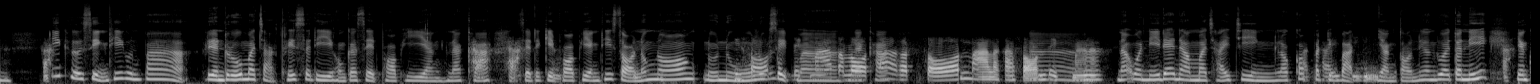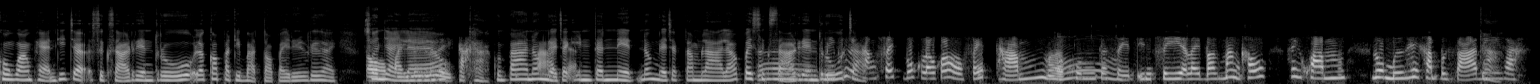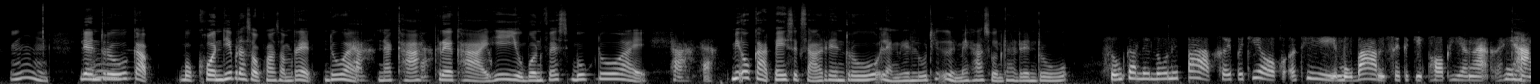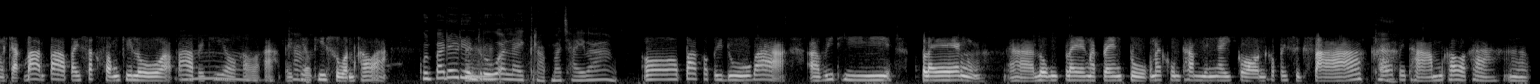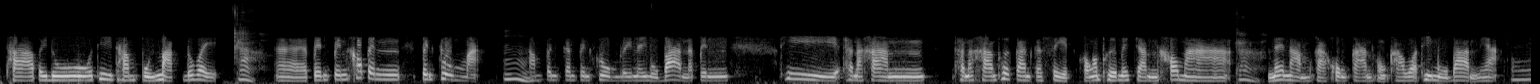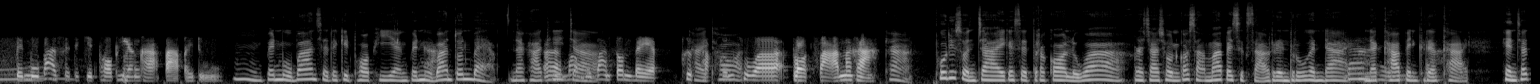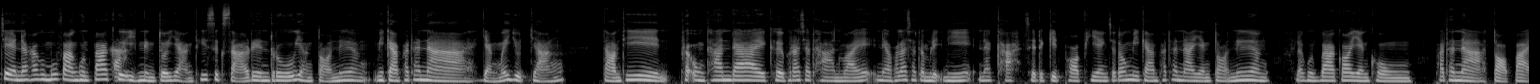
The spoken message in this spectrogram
นี่คือสิ่งที่คุณป้าเรียนรู้มาจากทฤษฎีของเกษตรพอเพียงนะคะค่ะเศรษฐกิจพอเพียงที่สอนน้องๆ หนูที่สอๆนลูกศิษย์เด็กมาๆมาตลอดนะคะป้าก็สอนมาแล้วค่ะสอนเด็กมาณวันนี้ได้นำมาใช้จริง แล้วก็มาใช้ปฏิบัติจริงอย่างต่อเนื่องด้วย ตอนนี้ค่ะยังคงวางแผนที่จะศึกษาเรียนรู้แล้วก็ปฏิบัติต่อไปเรื่อยๆ ส่วนใหญ่แล้วต่อไปเรื่อยๆค่ะค่ะ คุณป้านอกเหนือจากค่ะอินเทอร์เน็ต นอกเหนือจากตำราแล้วไปศึกษาเรียนรู้มีพื่อจากทางเฟซบุ๊กเราก็เฟซถามเอ่ออ๋อคุณเกษตรอินทรีย์อะไรบางบ้างเขาให้ความร่วมมือให้คำปรึกษาดีค่ะค่ะ อืมเรียนรู้กับบุคคลที่ประสบความสำเร็จด้วยค่ะนะคะค่ะเครือข่ายที่อยู่บน Facebook ด้วยค่ะค่ะมีโอกาสไปศึกษาเรียนรู้แหล่งเรียนรู้ที่อื่นไหมคะศูนย์การเรียนรู้ศูนย์การเรียนรู้นี่ป้าเคยไปเที่ยวที่หมู่บ้านเศรษฐกิจพอเพียงอะให้ห่างจากบ้านป้าไปสักสองกิโลอะป้าไปเที่ยวเขาอะค่ะ ไปเที่ยวที่สวนเขาอะ คุณป้าได้เรียนรู้อะไรกลับมาใช้บ้าง อ๋อป้าก็ไปดูว่าอ่าวิธีแปลงอ่าลงแปลงนะแปลงปลูกนะคุณทำยังไงก่อนก็ไปศึกษาเขาค่ะ ไปถามเขาอะค่ะอ่าพาไปดูที่ทำปุ๋ยหมักด้วยค่ะ อ่าเป็นเป็นเขาเป็นเป็นกลุ่มอะอืมทำเป็นกันเป็นกลุ่มเลยในหมู่บ้านนะเป็นที่ธนาคาร ธนาคารเพื่อการเกษตรของอำเภอแม่จันทร์เข้ามา ค่ะ แนะนำค่ะโครงการของเขาอะที่หมู่บ้านเนี้ยอ๋อเป็นหมู่บ้านเศรษฐกิจพอเพียงค่ะ ป้าไปดูอืมเป็นหมู่บ้านเศรษฐกิจพอเพียง เป็นหมู่บ้านต้นแบบนะคะ เอ่อที่จะ หมู่บ้านต้นแบบพืชผักถ่ายทสอวนดครัวปลอดสารนะคะ ค่ะ ผู้ที่สนใจเกษตรกรหรือว่าประชาชนก็สามารถไปศึกษาเรียนรู้กันได้ได้นะคะ เป็นเครือข่าย เห็นชัดเจนนะคะคุณผู้ฟังคุณป้าค่ะ คืออีกหนึ่งตัวอย่างที่ศึกษาเรียนรู้อย่างต่อเนื่อง มีการพัฒนาอย่างไม่หยุดยั้ง ตามที่พระองค์ท่านได้เคยพระราชทานไว้แนวพระราชดำรินี้นะคะ เศรษฐกิจพอเพียงจะต้องมีการพัฒนาอย่างต่อเนื่อง และคุณป้าก็ยังคงพัฒนาต่อไป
